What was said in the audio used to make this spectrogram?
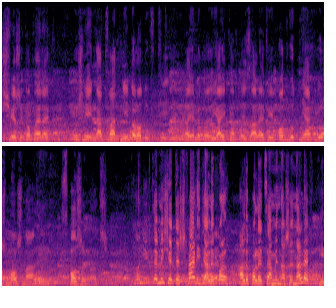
świeży koperek. Później na dwa dni do lodówki dajemy te jajka w tej zalewie. Po dwóch dniach już można spożywać. No nie chcemy się też chwalić, ale, po, ale polecamy nasze nalewki.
